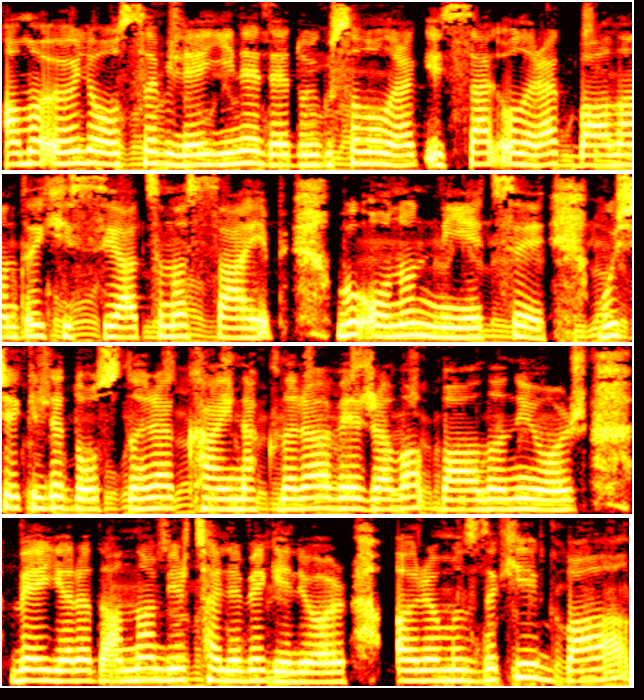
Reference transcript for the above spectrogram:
ama öyle olsa bile yine de duygusal olarak içsel olarak bağlandığı hissiyatına sahip. Bu onun niyeti. Bu şekilde dostlara, kaynaklara ve rava bağlanıyor ve yaradandan bir talebe geliyor. Aramızdaki bağ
